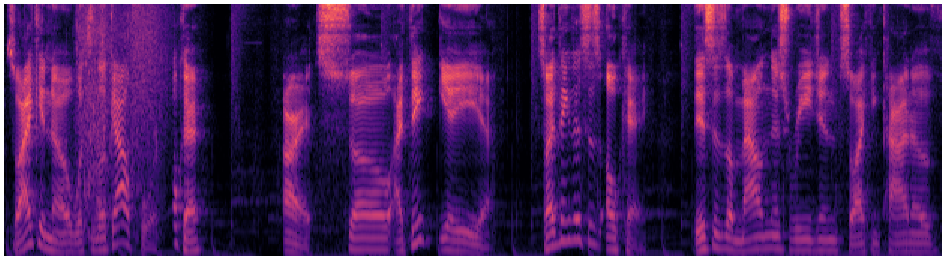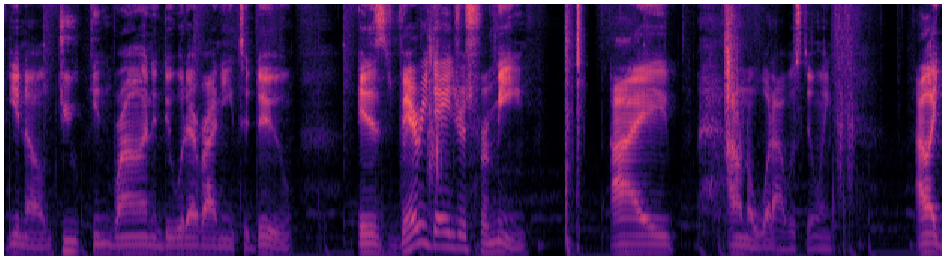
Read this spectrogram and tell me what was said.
So I can know what to look out for. Okay. All right, so I think, yeah, yeah, yeah. So I think this is okay. This is a mountainous region, so I can kind of, you know, juke and run and do whatever I need to do. It is very dangerous for me. I I don't know what I was doing. I like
